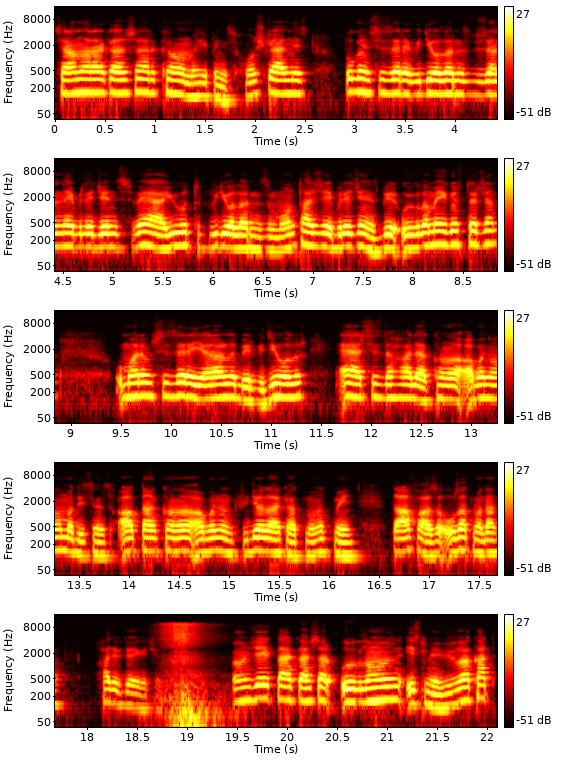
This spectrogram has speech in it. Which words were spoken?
Selamlar arkadaşlar kanalıma hepiniz hoş geldiniz. Bugün sizlere videolarınızı düzenleyebileceğiniz veya YouTube videolarınızı montajlayabileceğiniz bir uygulamayı göstereceğim. Umarım sizlere yararlı bir video olur. Eğer siz de hala kanala abone olmadıysanız alttan kanala abone olup video like atmayı unutmayın. Daha fazla uzatmadan hadi videoya geçelim. Öncelikle arkadaşlar uygulamanın ismi Vivacat.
